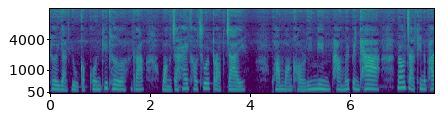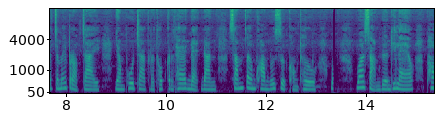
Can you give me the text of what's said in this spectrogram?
เธออยากอยู่กับคนที่เธอรัก หวังจะให้เขาช่วยปลอบใจ ความหวังของลินินพังไม่เป็นท่า นอกจากธินพัฒน์จะไม่ปลอบใจ ยังพูดจากระทบกระแทกแดกดัน ซ้ำเติมความรู้สึกของเธอ ว่าสามเดือนที่แล้ว พ่อ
